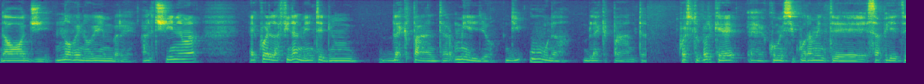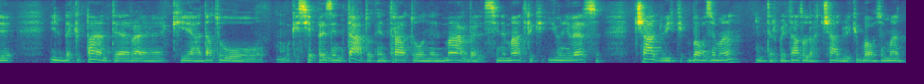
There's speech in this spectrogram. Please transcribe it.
da oggi 9 novembre al cinema è quella finalmente di un Black Panther, meglio di una Black Panther. Questo perché, eh, come sicuramente sapete, il Black Panther eh, che dato, che si è presentato, che è entrato nel Marvel Cinematic Universe, Chadwick Boseman, interpretato da Chadwick Boseman,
